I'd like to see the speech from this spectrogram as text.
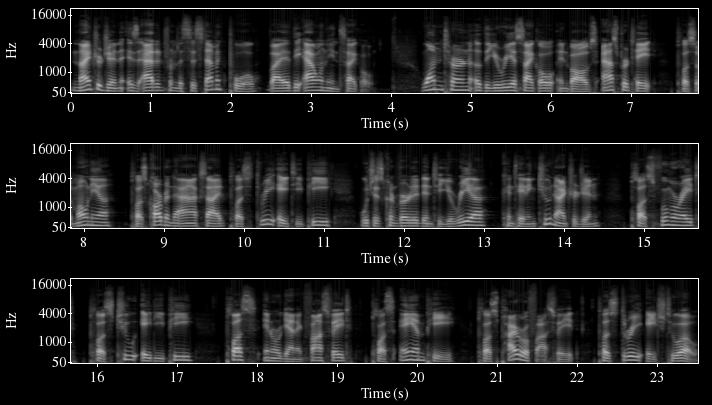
Nitrogen is added from the systemic pool via the alanine cycle. One turn of the urea cycle involves aspartate plus ammonia plus carbon dioxide plus 3 ATP, which is converted into urea containing 2 nitrogen plus fumarate plus 2 ADP plus inorganic phosphate plus AMP plus pyrophosphate plus 3H2O.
